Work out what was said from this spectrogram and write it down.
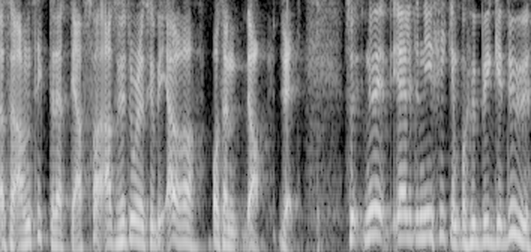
alltså, ansiktet rätt i asfalt. Alltså hur tror du det skulle bli? Ja, och sen, ja, du vet. Så nu är jag lite nyfiken på hur bygger du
